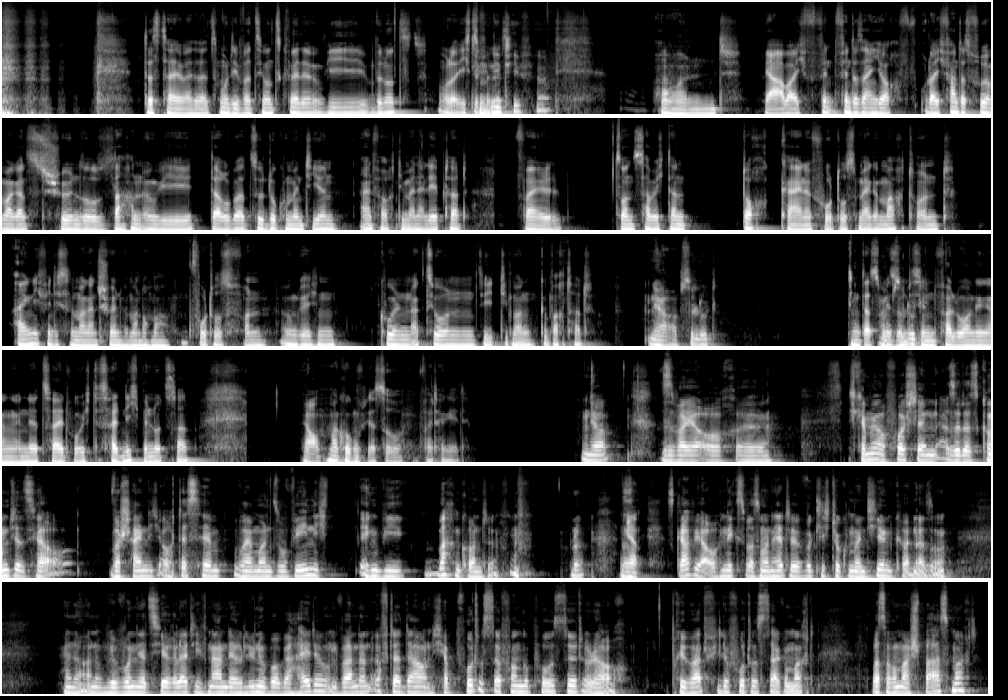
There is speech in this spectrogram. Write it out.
das teilweise als Motivationsquelle irgendwie benutzt. Oder ich Definitiv, zumindest. Ja. Und ja, aber ich finde find das eigentlich auch, oder ich fand das früher mal ganz schön, so Sachen irgendwie darüber zu dokumentieren, einfach, die man erlebt hat. Weil sonst habe ich dann doch keine Fotos mehr gemacht und eigentlich finde ich es immer ganz schön, wenn man nochmal Fotos von irgendwelchen coolen Aktionen sieht, die man gemacht hat. Ja, absolut. Und das ist absolut. mir so ein bisschen verloren gegangen in der Zeit, wo ich das halt nicht benutzt habe. Ja, mal gucken, wie das so weitergeht. Ja, das war ja auch, äh, ich kann mir auch vorstellen, also das kommt jetzt ja wahrscheinlich auch deshalb, weil man so wenig irgendwie machen konnte. Oder? Ja. Es, es, gab ja auch nichts, was man hätte wirklich dokumentieren können. Also, keine Ahnung, wir wohnen jetzt hier relativ nah an der Lüneburger Heide und waren dann öfter da und ich habe Fotos davon gepostet oder auch privat viele Fotos da gemacht, was auch immer Spaß macht.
